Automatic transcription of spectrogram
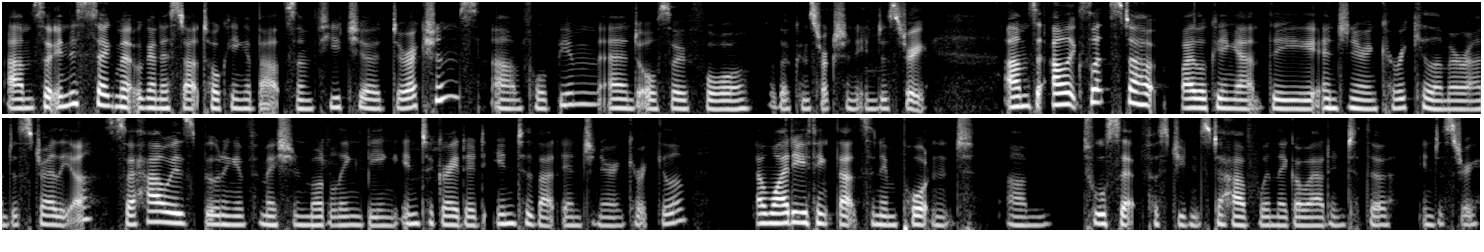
Um, so, in this segment, we're going to start talking about some future directions um, for BIM and also for the construction industry. Um, so, Alex, let's start by looking at the engineering curriculum around Australia. So, how is building information modelling being integrated into that engineering curriculum? And why do you think that's an important um, tool set for students to have when they go out into the industry?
